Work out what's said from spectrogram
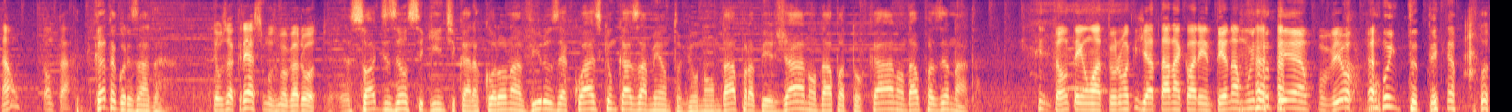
Não? Então tá. Canta, gurizada. Teus acréscimos, meu garoto. É só dizer o seguinte, cara, coronavírus é quase que um casamento, viu? Não dá pra beijar, não dá pra tocar, não dá pra fazer nada. Então tem uma turma que já tá na quarentena há muito tempo, viu? Muito tempo.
